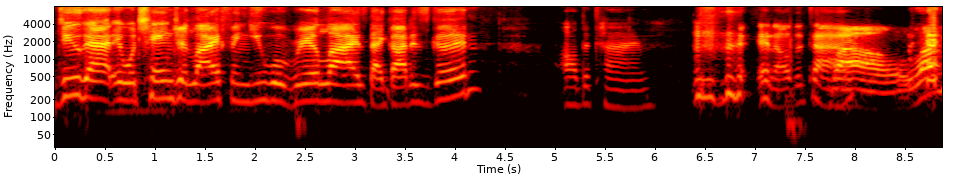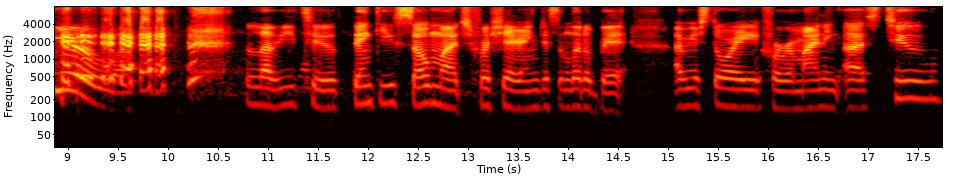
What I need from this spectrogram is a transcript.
Do that. It will change your life and you will realize that God is good all the time. and all the time. Wow. Love you. Love you too. Thank you so much for sharing just a little bit of your story, for reminding us to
